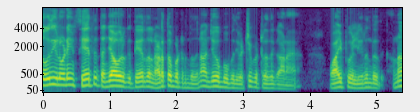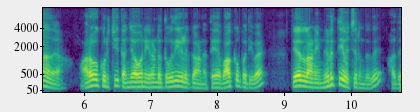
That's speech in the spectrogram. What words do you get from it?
தொகுதிகளோடையும் சேர்த்து தஞ்சாவூருக்கு தேர்தல் நடத்தப்பட்டிருந்ததுன்னா அஞ்சுக பூபதி வெற்றி பெற்றதுக்கான வாய்ப்புகள் இருந்தது. ஆனால் அரவக்குறிச்சி தஞ்சாவூர் இரண்டு தொகுதிகளுக்கான தே வாக்குப்பதிவை தேர்தல் ஆணையம் நிறுத்தி வச்சிருந்தது. அது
